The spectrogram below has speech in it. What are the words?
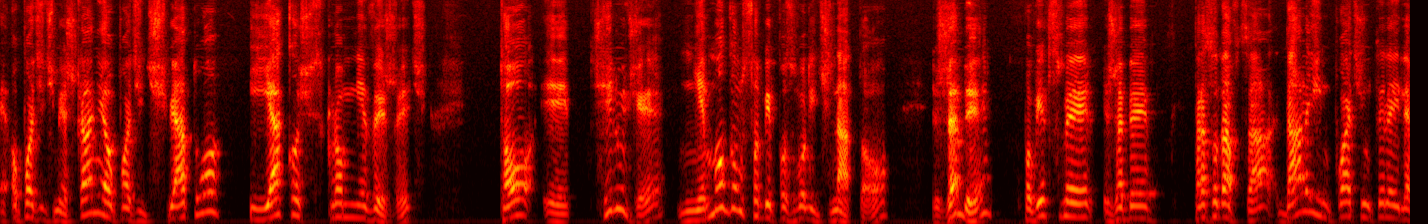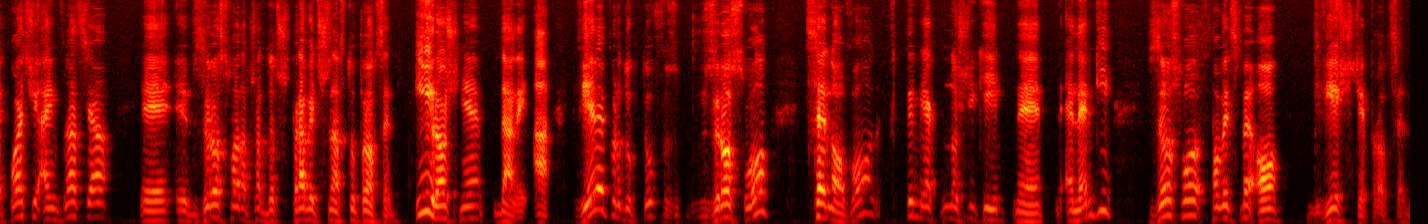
e, opłacić mieszkanie, opłacić światło i jakoś skromnie wyżyć. To y, ci ludzie nie mogą sobie pozwolić na to, żeby, powiedzmy, żeby pracodawca dalej im płacił tyle, ile płaci, a inflacja e, e, wzrosła na przykład do prawie 13% i rośnie dalej. A wiele produktów wzrosło cenowo, tym jak nośniki e, energii, wzrosło powiedzmy o 200%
